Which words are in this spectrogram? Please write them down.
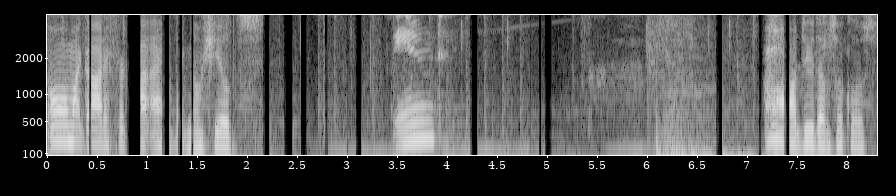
Oh my god, I forgot I have like no shields. And Oh, dude, that was so close.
